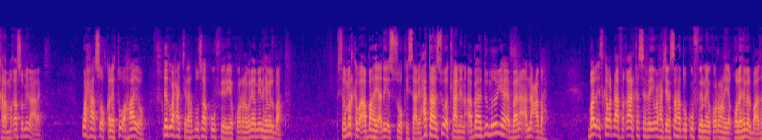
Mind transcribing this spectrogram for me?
kala maqan soo mid arag. Waxaasoo kaleetu ahaayo dad waxaa jira hadduu saa kuu feeriyo koran waream in hebel baata isla markaba aabbahay adiga isu soo kiisaaraya xataa hasu ekaanin aabbaha hadduu madow yahay abbaana adna cadahay bal iskaba dhaafa qaar ka sarreeya waxaa jira sa hadduu kuu fiirinayo koranhaya qole hebel baata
